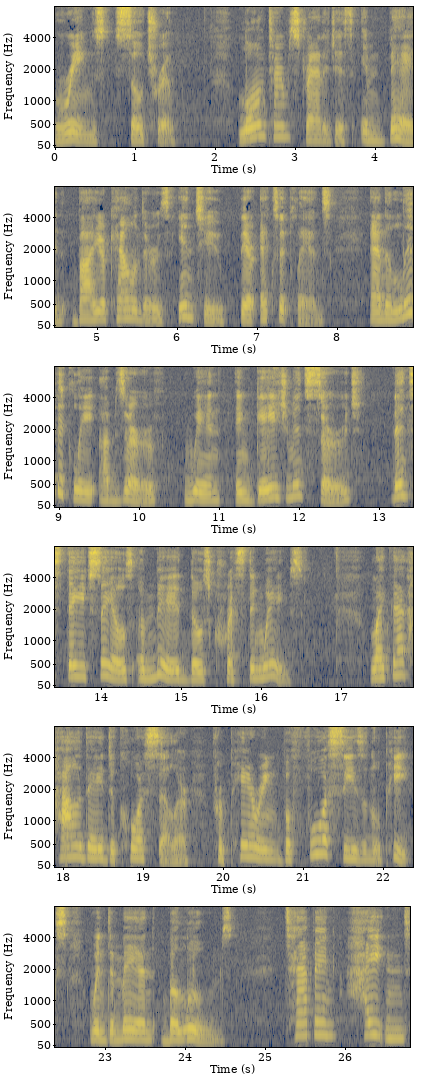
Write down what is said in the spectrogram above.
Rings so true. Long term strategists embed buyer calendars into their exit plans, analytically observe when engagements surge, then stage sales amid those cresting waves like that holiday decor seller preparing before seasonal peaks when demand balloons, tapping heightened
